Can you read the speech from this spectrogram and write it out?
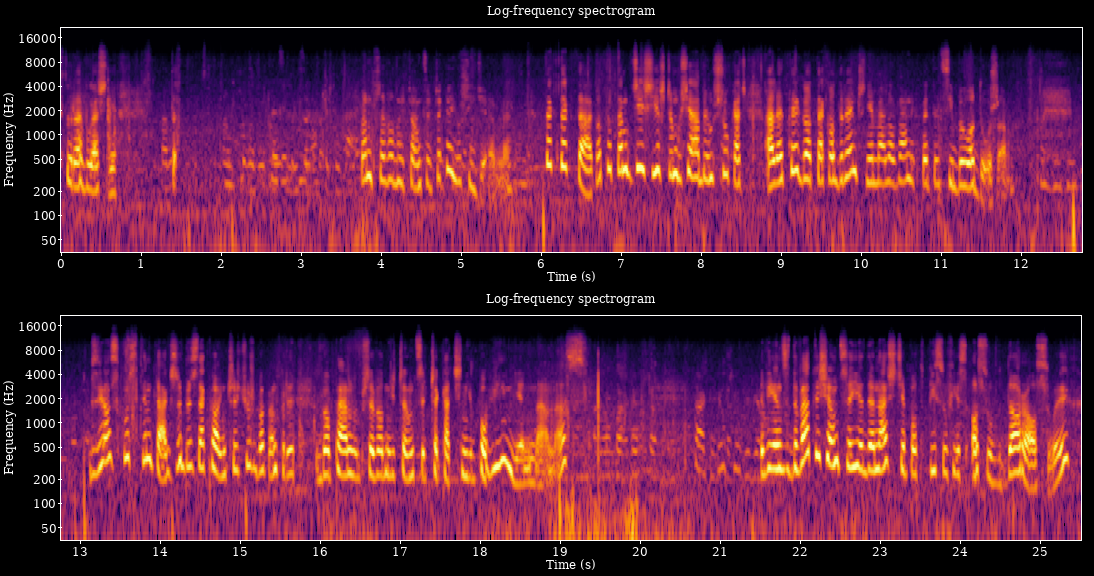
która właśnie. Pan przewodniczący, czekaj, już idziemy. Tak, tak, tak. Oto tam gdzieś jeszcze musiałabym szukać, ale tego tak odręcznie malowanych petycji było dużo. W związku z tym tak, żeby zakończyć już, bo pan, bo pan przewodniczący czekać nie powinien na nas. Więc 2011 podpisów jest osób dorosłych.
